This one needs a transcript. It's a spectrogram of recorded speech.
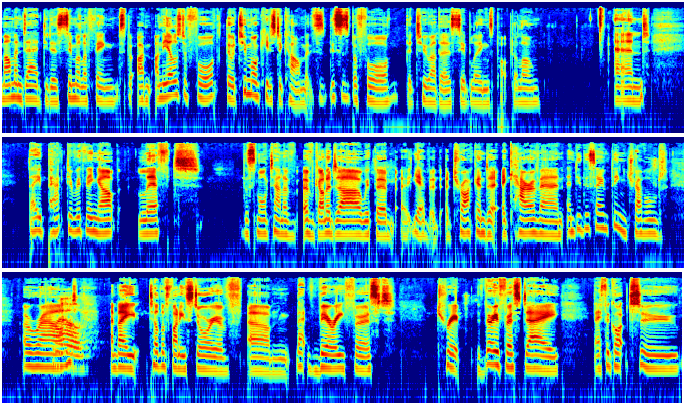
mum and dad did a similar thing. I'm, I'm, the eldest of four. There were two more kids to come. This is, this is before the two other siblings popped along. And they packed everything up, left the small town of, of Gunnedah with a, a yeah a, a, truck and a, a, caravan, and did the same thing. Travelled around, wow. And they tell the funny story of um, that very first trip, the very first day they forgot to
